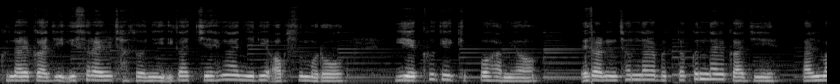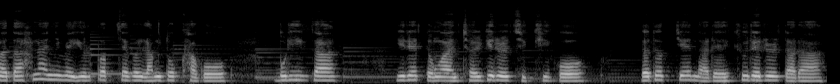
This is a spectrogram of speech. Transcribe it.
그날까지 이스라엘 자손이 이같이 행한 일이 없으므로 이에 크게 기뻐하며 에라는 첫날부터 끝날까지 날마다 하나님의 율법책을 낭독하고 무리가 이래 동안 절기를 지키고 여덟째 날에 규례를 따라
